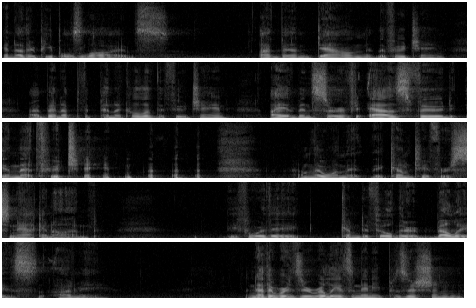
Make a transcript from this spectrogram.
in other people's lives. I've been down the food chain, I've been up the pinnacle of the food chain. I have been served as food in that food chain. I'm the one that they come to for snacking on before they come to fill their bellies on me. In other words, there really isn't any position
